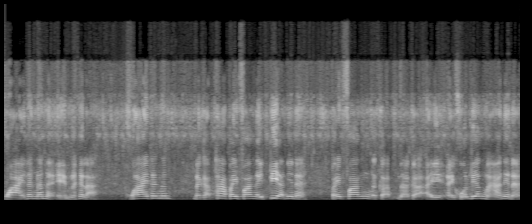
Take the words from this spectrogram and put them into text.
ควายทั้งนั้นน่ะเห็นไหมล่ะ ควายทั้งนั้นนะครับถ้าไปฟังไอ้เตี้ยนี่นะไปฟังนะครับนะครับไอ้ไอ้คนเลี้ยงหมาเนี่ยนะ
